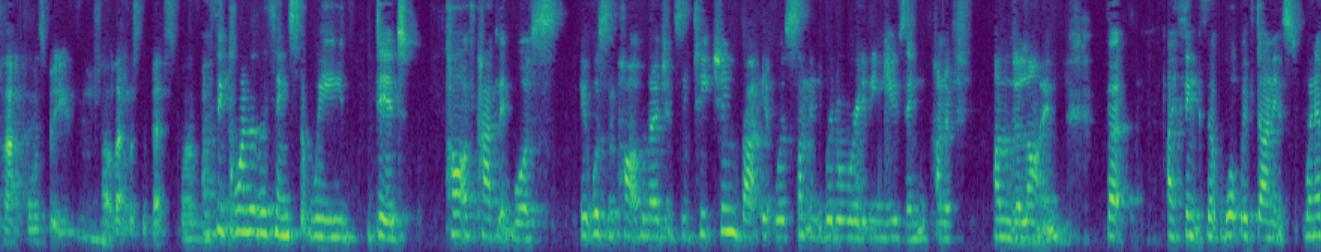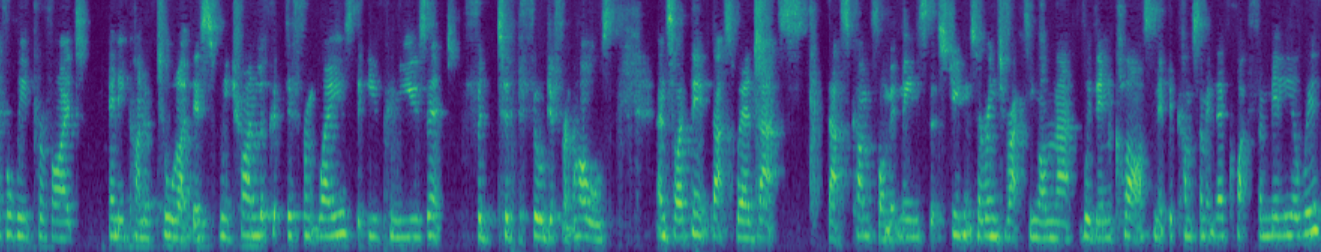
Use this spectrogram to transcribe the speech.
platforms, but you thought that was the best one. I think one of the things that we did, part of Padlet was it wasn't part of emergency teaching, but it was something that we'd already been using kind of underlying. But I think that what we've done is whenever we provide any kind of tool like this, we try and look at different ways that you can use it for to fill different holes. And so I think that's where that's that's come from. It means that students are interacting on that within class and it becomes something they're quite familiar with.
